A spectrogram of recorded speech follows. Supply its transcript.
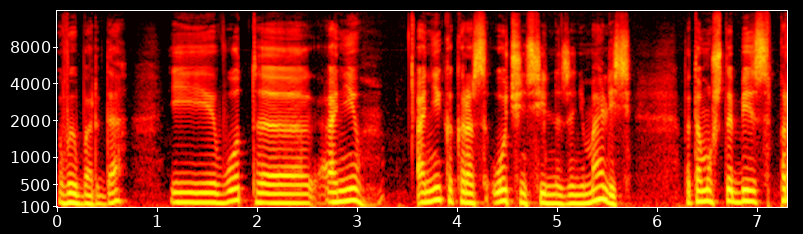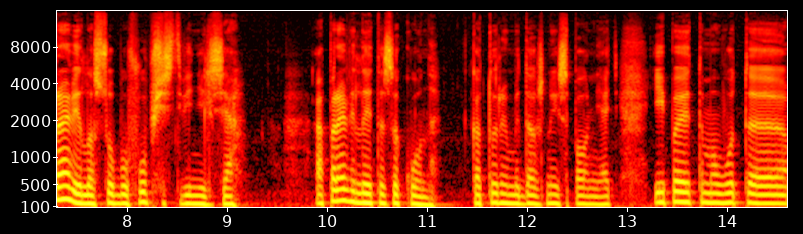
выбор, да? И вот э, они, они как раз очень сильно занимались, потому что без правил особо в обществе нельзя. А правила это законы, которые мы должны исполнять. И поэтому вот э,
